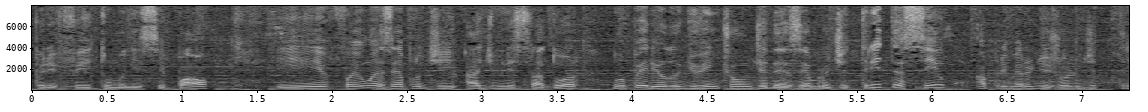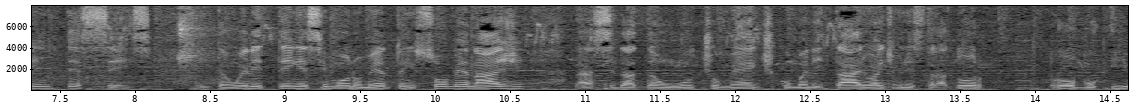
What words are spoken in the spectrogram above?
prefeito municipal e foi um exemplo de administrador no período de 21 de dezembro de 35 a 1 de julho de 36. Então ele tem esse monumento em sua homenagem, né, cidadão útil, médico, humanitário, administrador, probo e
